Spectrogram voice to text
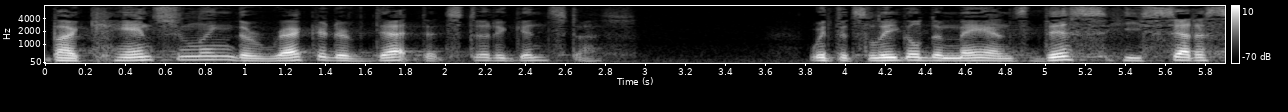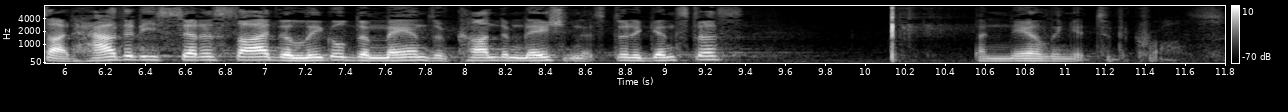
by canceling the record of debt that stood against us with its legal demands. This he set aside. How did he set aside the legal demands of condemnation that stood against us? By nailing it to the cross.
